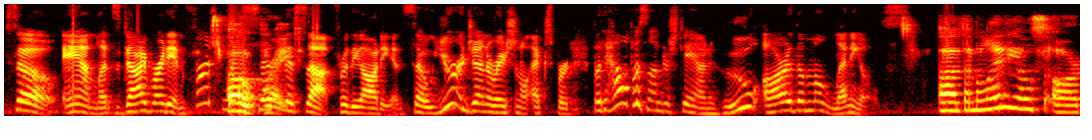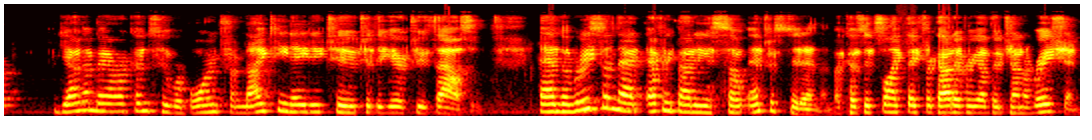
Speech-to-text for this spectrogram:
So, Ann, let's dive right in. First, let's oh, set great. this up for the audience. So, you're a generational expert, but help us understand who are the millennials? Uh, the millennials are young Americans who were born from 1982 to the year 2000. And the reason that everybody is so interested in them, because it's like they forgot every other generation,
